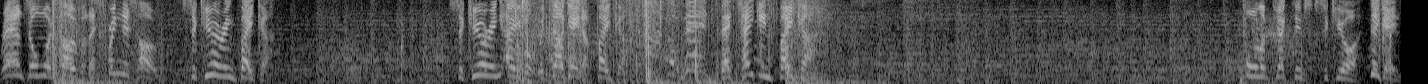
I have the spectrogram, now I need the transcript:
Round's almost over. Let's bring this home. Securing Baker. Securing Able. We're dug in at Baker. They're taking Baker. All objectives secure. Dig in.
